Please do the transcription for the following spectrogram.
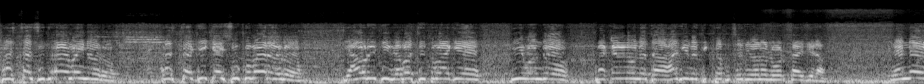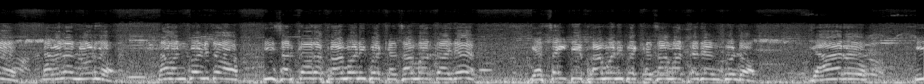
ಭ್ರಷ್ಟ ಸಿದ್ದರಾಮಯ್ಯನವರು, ಭ್ರಷ್ಟ ಡಿ ಕೆ ಶಿವಕುಮಾರ್ ಅವರು ಯಾವ ರೀತಿ ವ್ಯವಸ್ಥಿತವಾಗಿ ಈ ಒಂದು ಪ್ರಕರಣವನ್ನು ಹಾದಿನ ದಿಕ್ಕಪಿಸೋದನ್ನ ನೋಡ್ತಾ ಇದ್ದೀರಾ? ನಿನ್ನೆ ನಾವೆಲ್ಲ ನೋಡ್ದು, ನಾವು ಅನ್ಕೊಂಡಿದ್ದು ಈ ಸರ್ಕಾರ ಪ್ರಾಮಾಣಿಕವಾಗಿ ಕೆಲಸ ಮಾಡ್ತಾ ಇದೆ, ಎಸ್ ಐ ಟಿ ಪ್ರಾಮಾಣಿಕವಾಗಿ ಕೆಲಸ ಮಾಡ್ತಾ ಇದೆ ಅನ್ಕೊಂಡು. ಯಾರು ಈ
